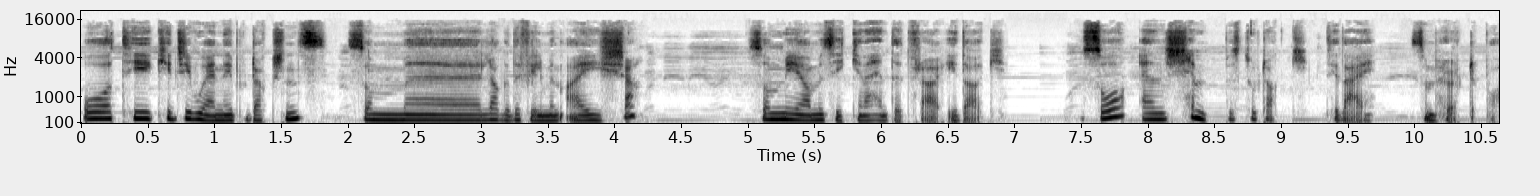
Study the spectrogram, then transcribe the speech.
og til Kijiweni Productions, som eh, lagde filmen Aisha, som mye av musikken er hentet fra i dag. Så en kjempestor takk til deg som hørte på.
